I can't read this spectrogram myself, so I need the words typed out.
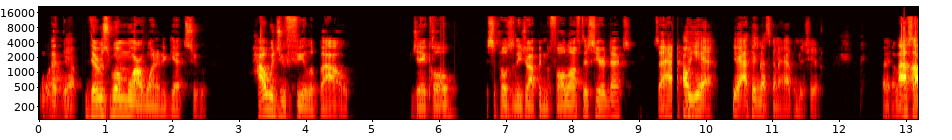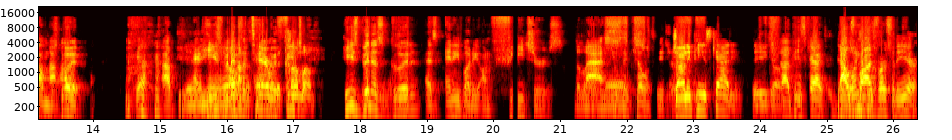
Wow. Uh, yeah. There was one more I wanted to get to. How would you feel about J. Cole supposedly dropping the fall off this year, Dex? Is that happening? Oh yeah, yeah. I think that's going to happen this year. The last I, album was I, good. yeah, yeah, and he's been on a tear with features. He's been as good as anybody on features the last. He's been killing features. Johnny P's caddy. There you go. Johnny P's caddy. That the was Brian's verse of the year.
